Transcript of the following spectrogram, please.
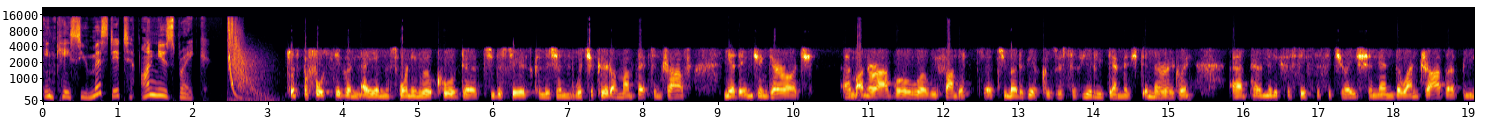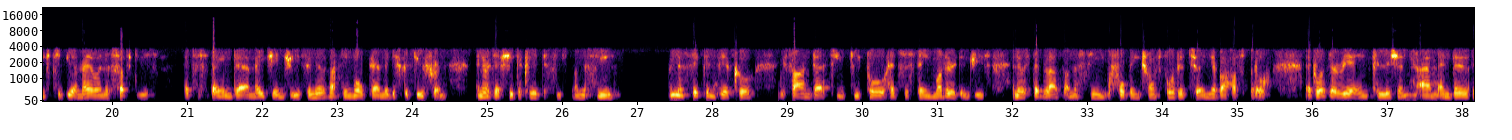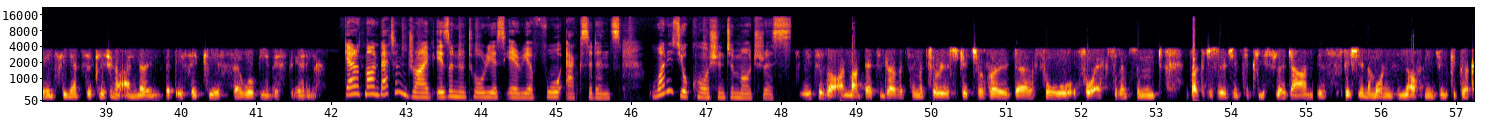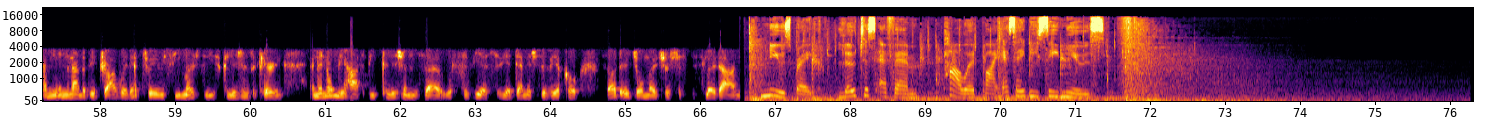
in case you missed it on Newsbreak. Just before 7 a.m. this morning, we were called uh, to the serious collision which occurred on Mountbatten Drive near the Engen garage. Um, on arrival, uh, we found that uh, two motor vehicles were severely damaged in the roadway. Um, paramedics assessed the situation, and the one driver, believed to be a male in his 50s, had sustained uh, major injuries, and there was nothing more paramedics could do for him, and he was actually declared deceased on the scene. In the second vehicle, we found uh, three people had sustained moderate injuries and they were stabilized on the scene before being transported to a nearby hospital. It was a rear end collision um, and the events leading up to the collision are unknown, but SAPS uh, will be investigating. Garrith Mountbatten Drive is a notorious area for accidents. What is your caution to motorists? Commuters are on Mountbatten Drive. It's a notorious stretch of road uh, for for accidents, and if I could just urge them to please slow down, especially in the mornings and the afternoons when people are coming in and out of their driveway. That's where we see most of these collisions occurring, and they're normally high-speed collisions uh, with severe severe damage to the vehicle. So I'd urge all motorists just to slow down. Newsbreak, Lotus FM, powered by SABC News.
